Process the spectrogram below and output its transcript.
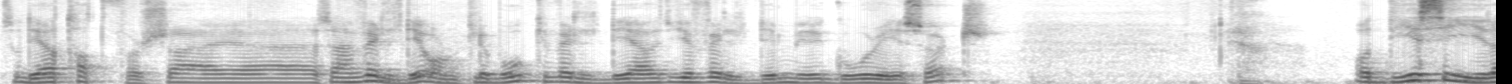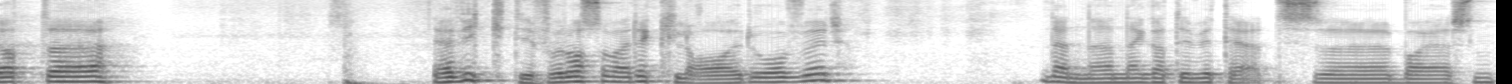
Så de har tatt for seg Så det er en veldig ordentlig bok. Veldig, gjør veldig mye god research. Og de sier at det er viktig for oss å være klar over denne negativitetsbiasen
